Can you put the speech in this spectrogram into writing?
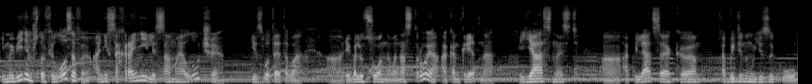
И мы видим, что философы, они сохранили самое лучшее из вот этого революционного настроя, а конкретно ясность, апелляция к обыденному языку,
